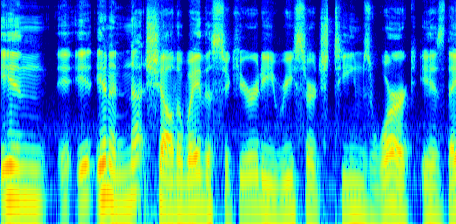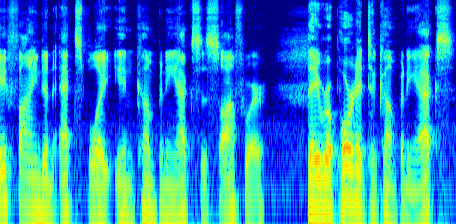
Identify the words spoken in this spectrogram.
in in a nutshell, the way the security research teams work is they find an exploit in Company X's software. They report it to Company X,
